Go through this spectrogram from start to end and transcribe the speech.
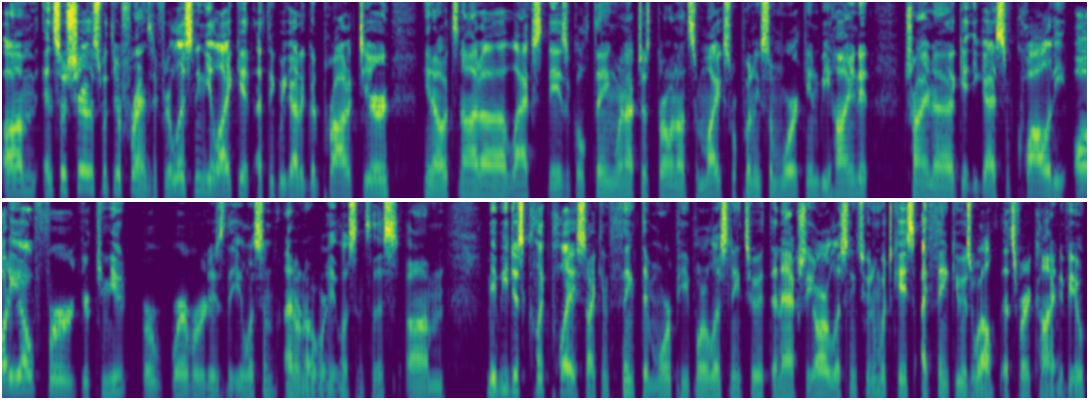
Um, and so share this with your friends. If you're listening, you like it. I think we got a good product here. You know, it's not a lackadaisical thing. We're not just throwing on some mics. We're putting some work in behind it, trying to get you guys some quality audio for your commute or wherever it is that you listen. I don't know where you listen to this. Um, maybe just click play so I can think that more people are listening to it than actually are listening to it. In which case, I thank you as well. That's very kind of you.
